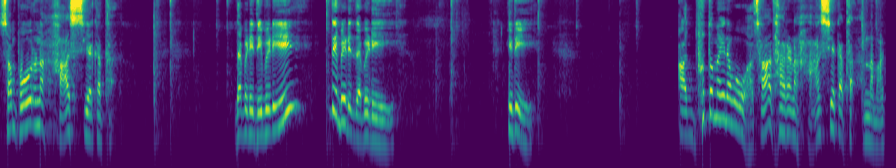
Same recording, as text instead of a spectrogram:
సంపూర్ణ హాస్య కథ. దబిడి దిబిడి దిబిడి దబిడి. ఇది అద్భుతమైన ఓ అసాధారణ హాస్య కథ అన్నమాట.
